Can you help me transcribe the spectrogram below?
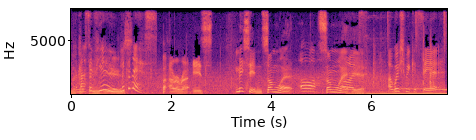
Look a massive view. views. Look at this. But Ararat is missing somewhere, Oh, somewhere God. here. I wish we could see it.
